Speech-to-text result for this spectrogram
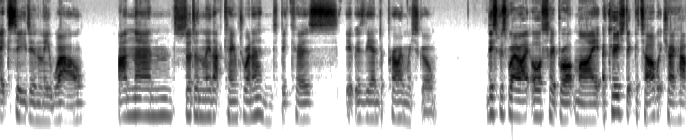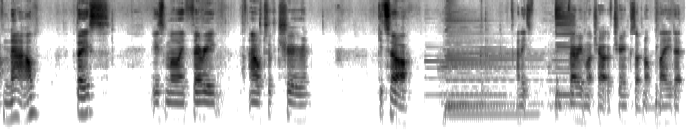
exceedingly well. And then suddenly that came to an end because it was the end of primary school. This was where I also brought my acoustic guitar, which I have now. This is my very out of tune guitar. And it's very much out of tune because I've not played it.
